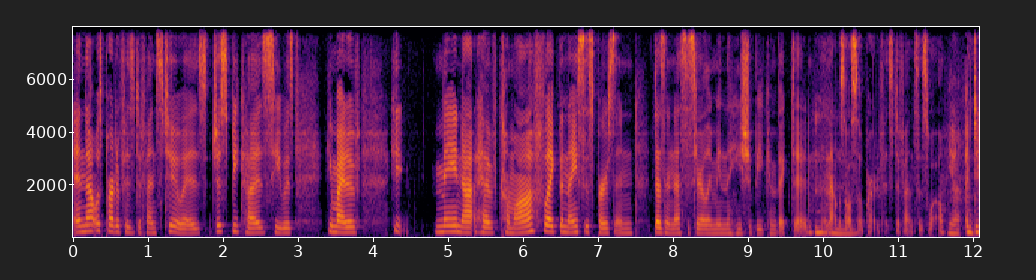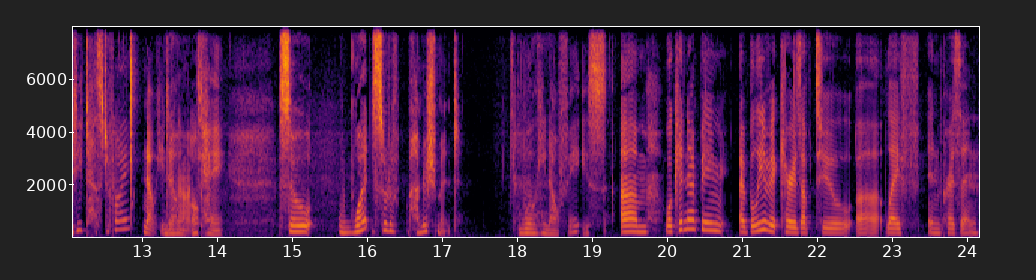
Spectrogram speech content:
and that was part of his defense too. Is just because he was, he might have, he may not have come off like the nicest person doesn't necessarily mean that he should be convicted, and that was also part of his defense as well. Yeah. And did he testify? No, he did No. not. Okay. So, what sort of punishment will he now face? Um, well, kidnapping, I believe it carries up to uh, life in prison,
